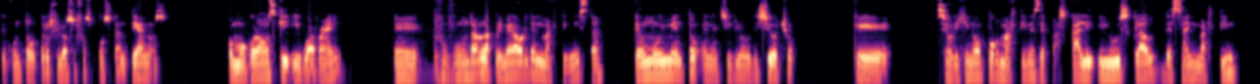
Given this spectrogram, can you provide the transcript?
que junto a otros filósofos poskantianos como Gronsky y Warren eh, fundaron la primera orden martinista, que es un movimiento en el siglo XVIII que se originó por Martínez de Pascali y Louis Claude de Saint-Martin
